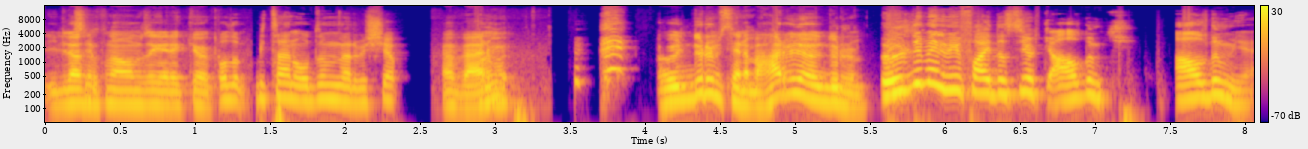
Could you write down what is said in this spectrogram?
İlla Sen- satın almamıza gerek yok. Oğlum bir tane odun ver bir şey yap. Ya verme. öldürürüm seni ben. Harbiden öldürürüm. Öldü benim bir faydası yok ki. Aldım ki. Aldım ya.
